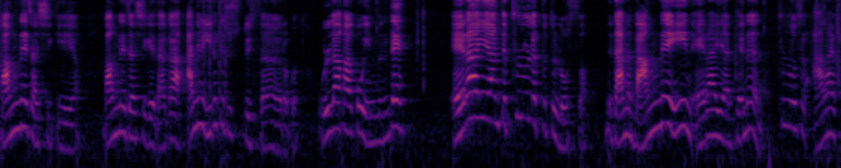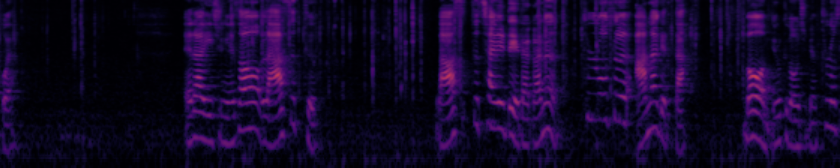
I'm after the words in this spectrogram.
막내 자식이에요. 막내 자식에다가 아니면 이렇게 줄 수도 있어요, 여러분. 올라가고 있는데 LI한테 플롯 레프트를 넣었어. 근데 나는 막내인 LI한테는 플롯을 안 할 거야. LI 중에서 라스트 라스트 차일드에다가는 플롯을 안 하겠다. 넌 이렇게 넣어주면 플롯을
